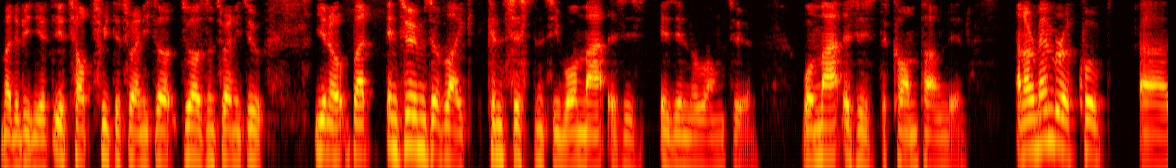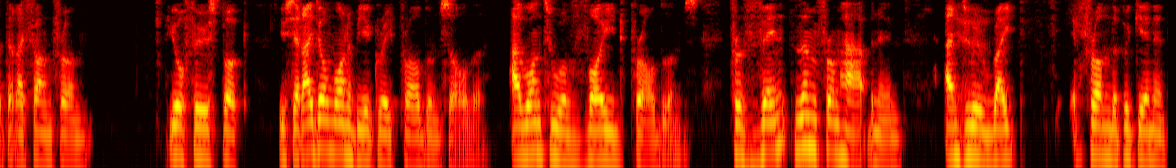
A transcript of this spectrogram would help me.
might have been your, your top tweet of 20, 2022. You know, but in terms of like consistency, what matters is is in the long term. What matters is the compounding. And I remember a quote uh, that I found from your first book. You said, "I don't want to be a great problem solver. I want to avoid problems, prevent them from happening and yeah. do it right from the beginning.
